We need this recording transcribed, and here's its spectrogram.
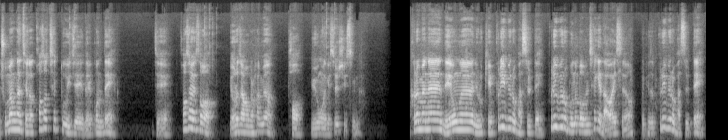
조만간 제가 커서 책도 이제 낼 건데, 이제 커서에서 여러 작업을 하면 더 유용하게 쓸 수 있습니다. 그러면은 내용은 이렇게 프리뷰로 봤을 때, 프리뷰로 보는 법은 책에 나와 있어요. 이렇게 해서 프리뷰로 봤을 때,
